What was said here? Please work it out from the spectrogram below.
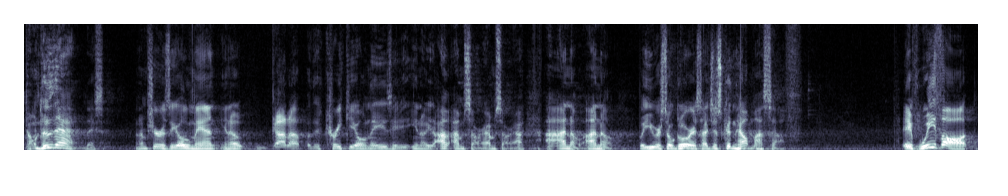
Don't do that, they said. And I'm sure as the old man, you know, got up with his creaky old knees, he, you know, I, am sorry, I'm sorry. I, I, I know, I know. But you were so glorious, I just couldn't help myself. If we thought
